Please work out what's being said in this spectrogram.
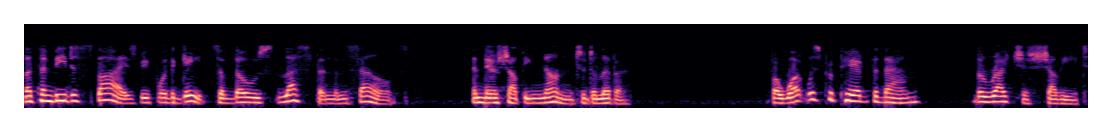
Let them be despised before the gates of those less than themselves, and there shall be none to deliver. For what was prepared for them, the righteous shall eat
